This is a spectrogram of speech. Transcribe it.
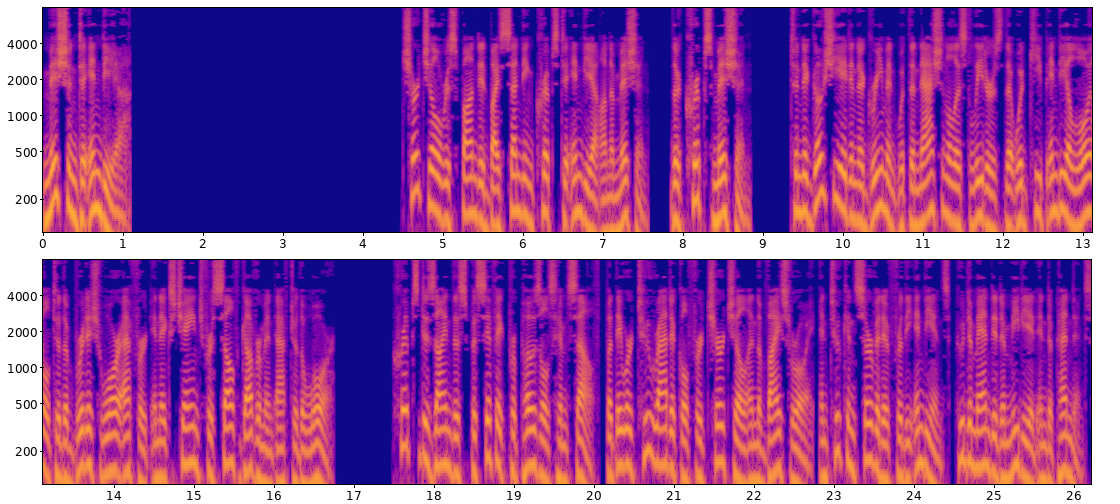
Mission to India Churchill responded by sending Cripps to India on a mission, the Cripps Mission, to negotiate an agreement with the nationalist leaders that would keep India loyal to the British war effort in exchange for self-government after the war. Cripps designed the specific proposals himself, but they were too radical for Churchill and the Viceroy, and too conservative for the Indians, who demanded immediate independence.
